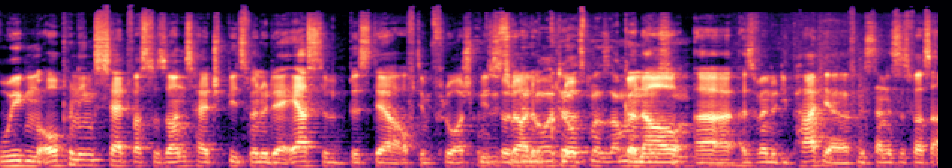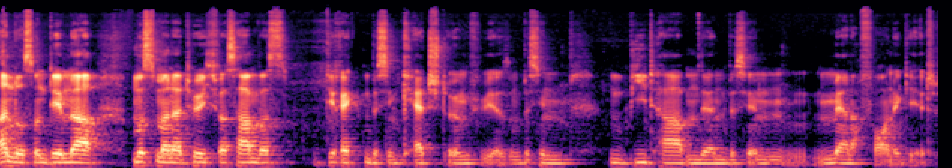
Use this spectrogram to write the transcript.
ruhigen Opening-Set, was du sonst halt spielst, wenn du der Erste bist, der auf dem Floor spielst oder im Club. Genau, äh, also wenn du die Party eröffnest, dann ist es was anderes und demnach muss man natürlich was haben, was direkt ein bisschen catcht irgendwie, also ein bisschen einen Beat haben, der ein bisschen mehr nach vorne geht.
